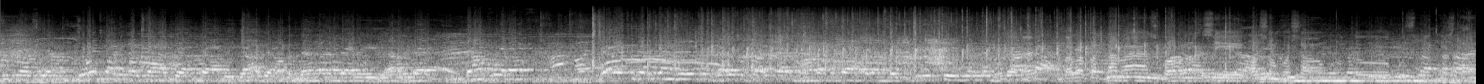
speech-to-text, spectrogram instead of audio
situasi yang coba dimanfaatkan tapi gagal tendangan dari Arlen Davono. Poin terakhir dari pertandingan pertama yang begitu menegangkan. Babak pertama skor masih 0-0 untuk Uzbekistan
